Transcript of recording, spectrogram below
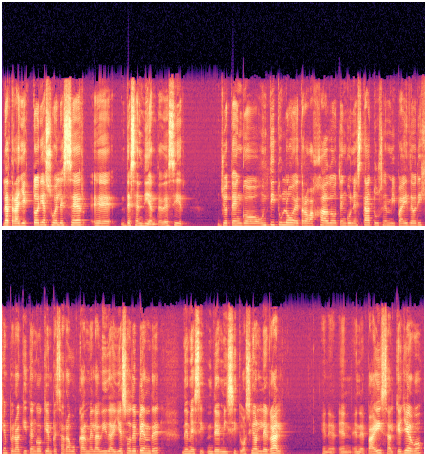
la trayectoria suele ser eh, descendiente, es decir, yo tengo un título, he trabajado, tengo un estatus en mi país de origen, pero aquí tengo que empezar a buscarme la vida. Y eso depende de mi, situación legal en el país al que llego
